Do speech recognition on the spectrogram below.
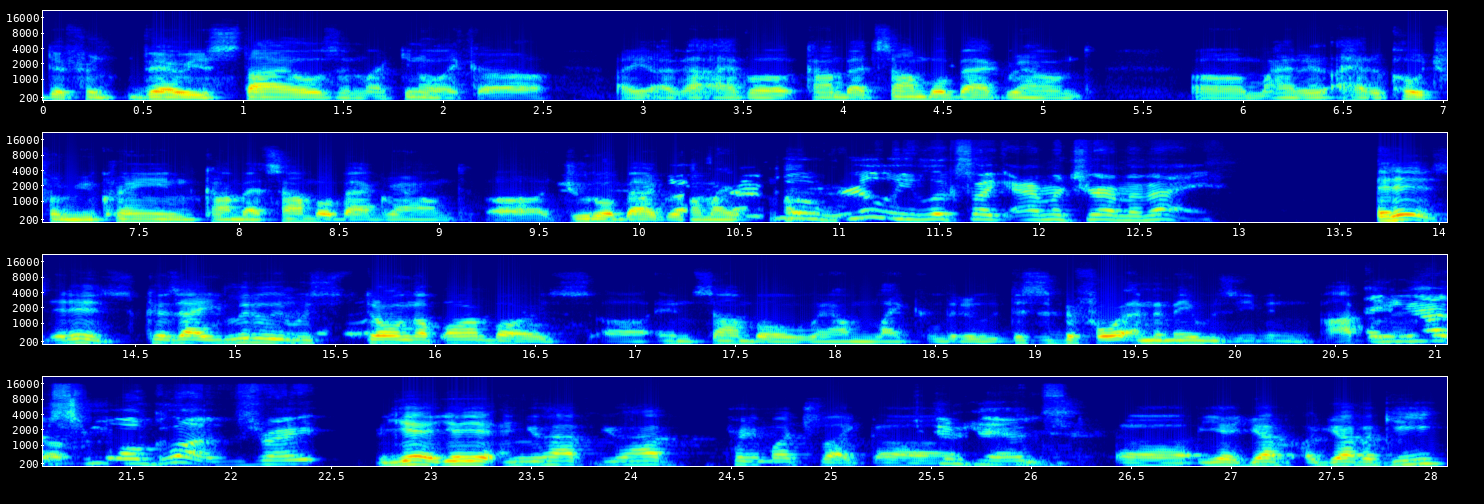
different various styles and like you know like uh, I I have a combat sambo background. Um, I had a I had a coach from Ukraine, combat sambo background, uh, judo background. My, Sambo really looks like amateur MMA. It is, it is, because I literally was throwing up arm bars uh, in sambo when I'm like literally. This is before MMA was even popular. And you have stuff. small gloves, right? yeah, yeah, yeah, and you have you have pretty much like uh, Gym uh, yeah, you have you have a gi,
